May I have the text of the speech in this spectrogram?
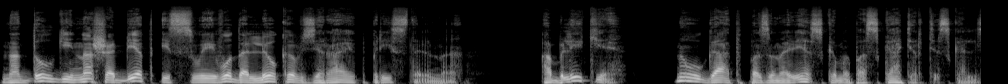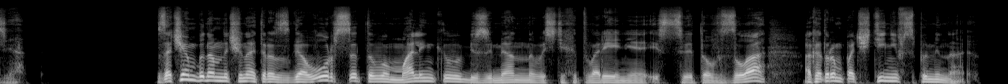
на долгий наш обед из своего далека взирает пристально. А блики наугад по занавескам и по скатерти скользят. Зачем бы нам начинать разговор с этого маленького безымянного стихотворения из цветов зла, о котором почти не вспоминают?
